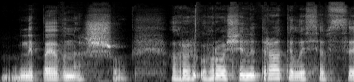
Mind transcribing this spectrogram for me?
непевна, що гроші не тратилися, все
